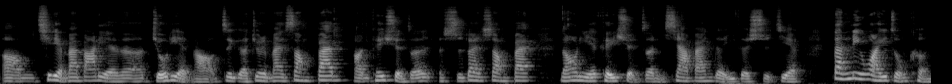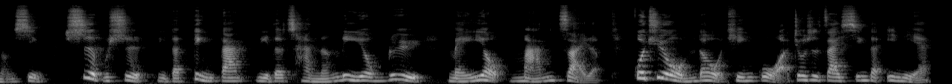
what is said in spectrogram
嗯七点半、八点的九点啊，这个九点半上班啊，你可以选择时段上班，然后你也可以选择你下班的一个时间。但另外一种可能性，是不是你的订单、你的产能利用率没有满载了？过去我们都有听过，就是在新的一年，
